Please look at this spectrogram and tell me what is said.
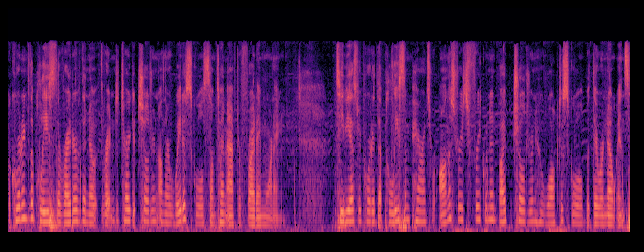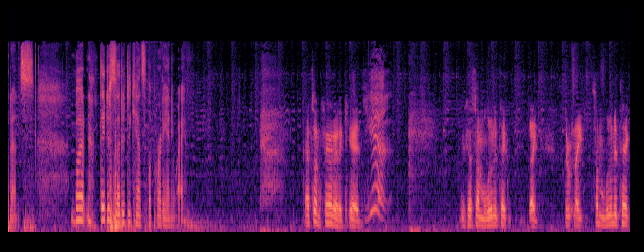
According to the police, the writer of the note threatened to target children on their way to school sometime after Friday morning. TBS reported that police and parents were on the streets frequented by children who walked to school, but there were no incidents. But they decided to cancel the party anyway. That's unfair to the kids Yeah, because some lunatic, like, th- like some lunatic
